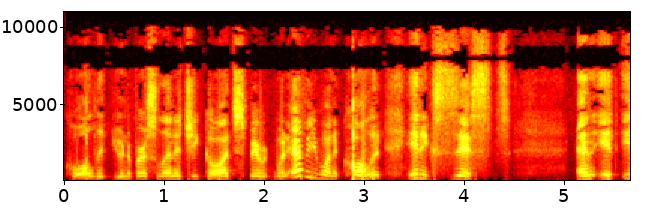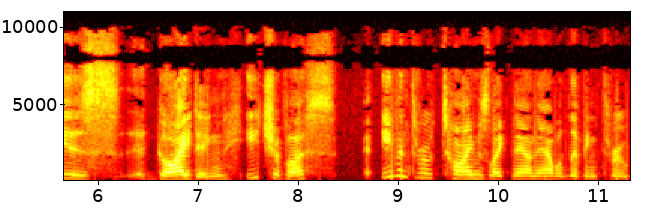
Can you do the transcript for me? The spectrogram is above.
call it universal energy, God, spirit, whatever you want to call it. It exists. And it is guiding each of us, even through times like now. Now we're living through,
